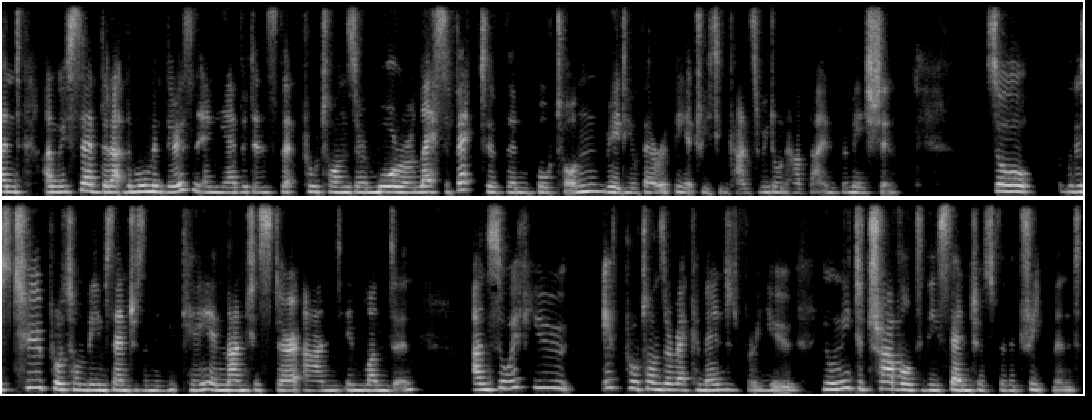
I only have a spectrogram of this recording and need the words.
And, and we've said that at the moment there isn't any evidence that protons are more or less effective than photon radiotherapy at treating cancer. We don't have that information. So there's two proton beam centres in the UK, in Manchester and in London. And so if you if protons are recommended for you, you'll need to travel to these centres for the treatment.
